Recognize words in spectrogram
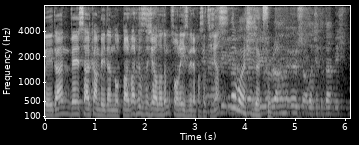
Bey'den ve Serkan Bey'den notlar var. Hızlıca alalım sonra İzmir'e pas atacağız. Ne başlayacaksın? Rahmi Öz Alaçatı'dan 5 milyon bağışta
